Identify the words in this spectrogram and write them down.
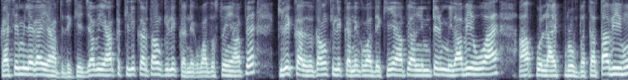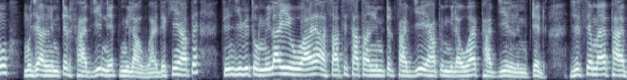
कैसे मिलेगा यहाँ पे? देखिए जब यहाँ पे क्लिक करता हूँ क्लिक करने के बाद दोस्तों यहाँ पे क्लिक कर देता हूँ क्लिक करने के बाद देखिए, यहाँ पे अनलिमिटेड मिला भी हुआ है। आपको लाइव प्रूफ बताता भी हूँ, मुझे अनलिमिटेड फाइव नेट मिला हुआ है। देखिए, यहाँ पे तीन जी तो मिला ही हुआ है, और साथ ही साथ अनलिमिटेड फाइव जी यहाँ पे मिला हुआ है फाइव जी अनलिमिटेड जिससे मैं फाइव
